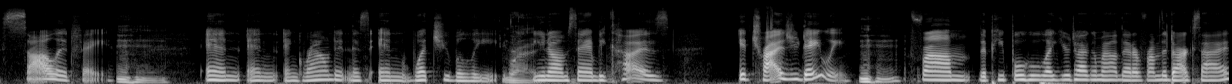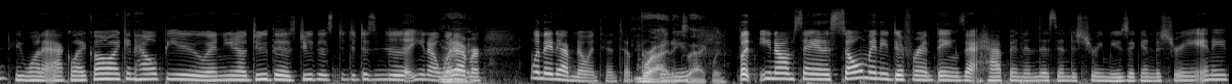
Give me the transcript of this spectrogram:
solid faith. Mhm. And, and and groundedness in what you believe. Right. You know what I'm saying? Because it tries you daily Mhm. from the people who like you're talking about that are from the dark side who want to act like oh i can help you and you know do this do this do, you know whatever Right. When they'd have no intent of Right, you. exactly. but you know what i'm saying there's so many different things that happen in this industry music industry any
